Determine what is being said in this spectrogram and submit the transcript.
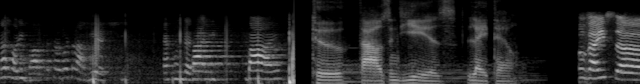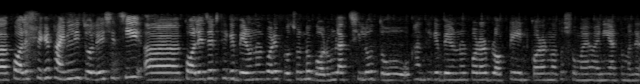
না সরি বারোটা সাড়ে বারোটার আগে আসছি এখন যাচ্ছি বাই Two thousand years later. তো গাইস কলেজ থেকে ফাইনালি চলে এসেছি। কলেজের থেকে বেরোনোর পরে প্রচণ্ড গরম লাগছিল, তো ওখান থেকে বেরোনোর পর আর ব্লগটা এন্ড করার মতো সময় হয়নি, আর তোমাদের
